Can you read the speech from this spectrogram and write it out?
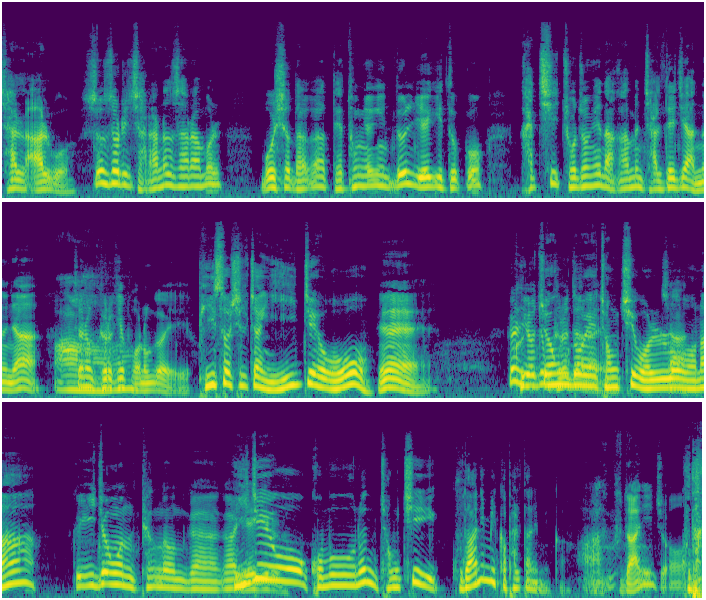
잘 알고 쓴소리 잘하는 사람을 모셔다가 대통령이 늘 얘기 듣고 같이 조정해 나가면 잘 되지 않느냐 저는 아, 그렇게 보는 거예요. 비서실장 이재호. 예. 그 정도의 그러잖아요. 정치 원로나 자, 그 이종훈 평론가가 이재호 고문은 정치 구단입니까 팔단입니까? 아 구단이죠. 구단.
